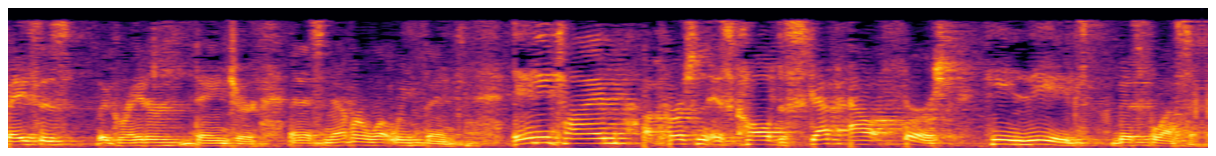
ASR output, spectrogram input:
faces the greater danger, and it's never what we think. Anytime a person is called to step out first, he needs this blessing.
